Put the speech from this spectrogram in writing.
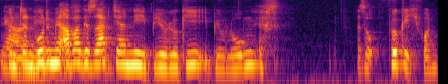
Ja, und dann nee, wurde mir aber gesagt, ja, nee, Biologie, Biologen, also wirklich von,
